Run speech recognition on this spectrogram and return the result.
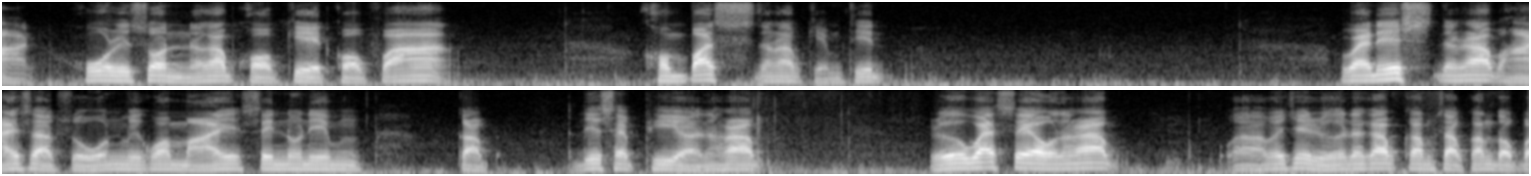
าด horizon นะครับ ขอบเขตขอบฟ้า compass นะครับ เข็มทิศ vanish นะครับหายสาบสูญมีความหมาย synonym กับ disappear นะครับ หรือ vessel นะครับไม่ใช่หรือนะครับคำศัพท์คำต่อไป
